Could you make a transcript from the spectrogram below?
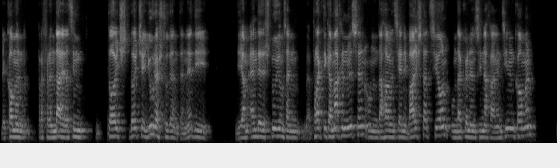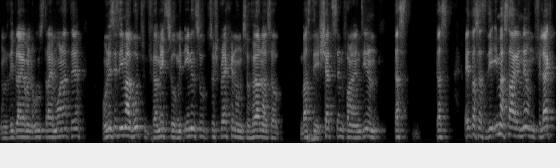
bekommen Referendare, das sind Deutsch, deutsche Jurastudenten, ne, die, die am Ende des Studiums ein Praktika machen müssen und da haben sie eine Wahlstation und da können sie nach Argentinien kommen und die bleiben uns drei Monate. Und es ist immer gut für mich, zu, mit ihnen zu, zu sprechen und zu hören, also was die schätzen von Argentinien. Das, das etwas, was die immer sagen, ne? und vielleicht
